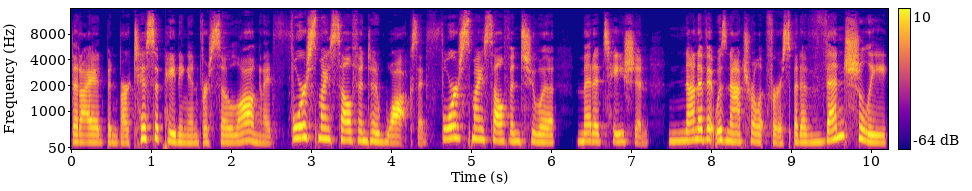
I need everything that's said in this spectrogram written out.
that I had been participating in for so long. And I'd force myself into walks, I'd force myself into a meditation. None of it was natural at first, but eventually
